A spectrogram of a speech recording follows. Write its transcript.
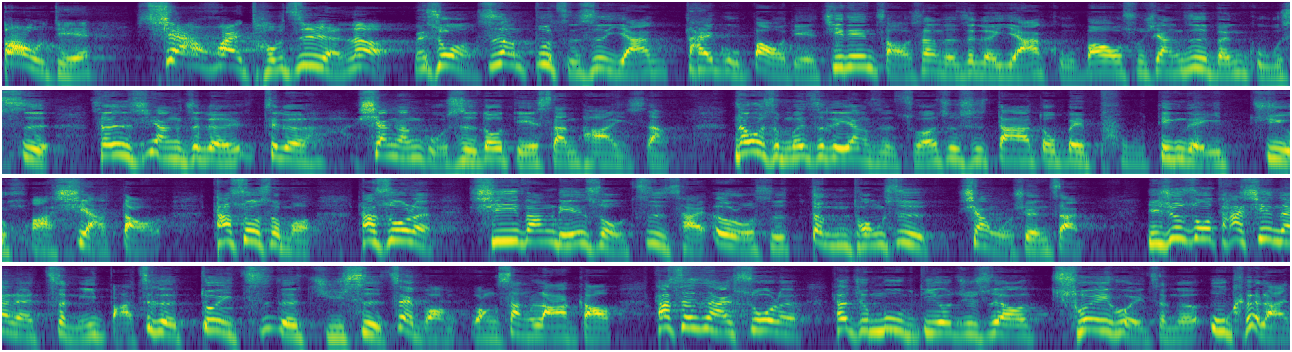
暴跌，吓坏投资人了。没错，事实上不只是雅台股暴跌，今天早上的这个雅股，包括说像日本股市，甚至像这个这个香港股市，都跌三趴以上。那为什么会这个样子？主要就是大家都被普丁的一句话吓到了。他说什么？他说了，西方联手制裁俄罗斯，等同是向我宣战。也就是说，他现在呢，整一把这个对峙的局势再往往上拉高。他甚至还说了，他就目的就是要摧毁整个乌克兰，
